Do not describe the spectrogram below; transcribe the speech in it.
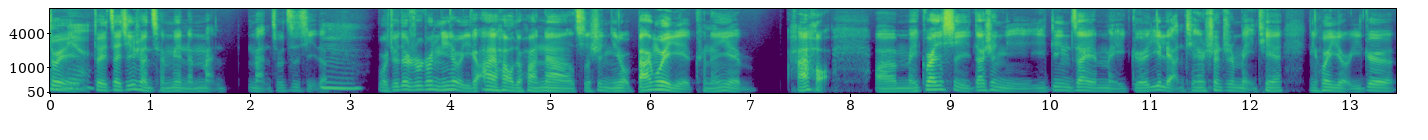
对对，在精神层面能满满足自己的。嗯，我觉得如果你有一个爱好的话，那其实你有班位也可能也还好啊，没关系。但是你一定在每隔一两天，甚至每天，你会有一个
